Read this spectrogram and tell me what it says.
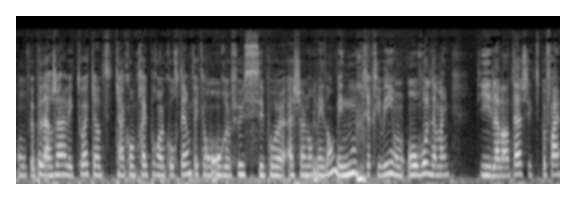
on fait pas d'argent avec toi quand, tu- quand on te prête pour un court terme, fait qu'on on refuse si c'est pour acheter une autre maison. Mais nous, le prêt privé, on, on roule de même. Puis l'avantage, c'est que tu peux faire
